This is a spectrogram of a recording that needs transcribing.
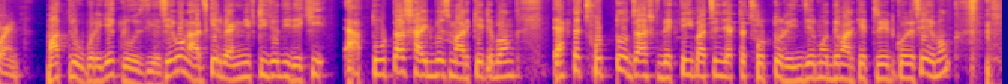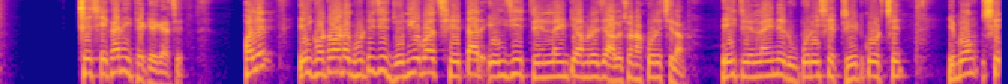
পয়েন্ট মাত্র উপরে গিয়ে ক্লোজ দিয়েছে এবং আজকের ব্যাঙ্ক নিফটি যদি দেখি, এতটা সাইড বেস মার্কেট এবং একটা ছোট্ট জাস্ট দেখতেই পাচ্ছেন যে একটা ছোট্ট রেঞ্জের মধ্যে মার্কেট ট্রেড করেছে এবং সে সেখানেই থেকে গেছে। ফলে এই ঘটনাটা ঘটেছে যদিও বা সে তার এই যে ট্রেন লাইনটি আমরা যে আলোচনা করেছিলাম, এই ট্রেন লাইনের উপরেই সে ট্রেড করছে। এবং সে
